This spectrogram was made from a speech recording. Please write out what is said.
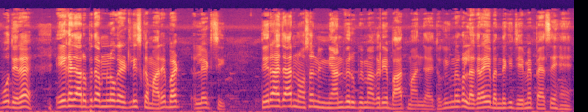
वो दे रहा है। एक हज़ार रुपये तो हम लोग एटलीस्ट कमा रहे बट लेट सी तेरह हज़ार नौ सौ निन्यानवे रुपये में अगर ये बात मान जाए तो क्योंकि मेरे को लग रहा है ये बंदे की जेब में पैसे हैं।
